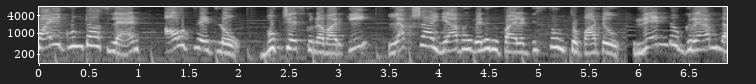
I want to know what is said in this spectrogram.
ఫైవ్ గుంటాస్ ల్యాండ్ అవుట్ రేట్లో బుక్ చేసుకున్న వారికి లక్షా యాభై వేల రూపాయల డిస్కౌంట్తో పాటు రెండు గ్రాముల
